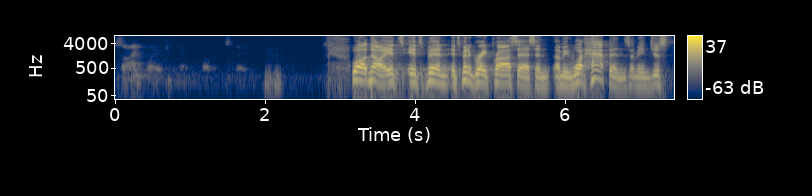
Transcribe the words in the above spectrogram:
signed players from every part of the state. Well, no, it's it's been it's been a great process, and I mean, what happens? I mean, just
